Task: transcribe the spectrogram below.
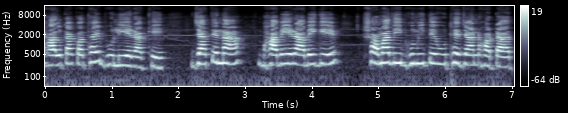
হালকা কথায় ভুলিয়ে রাখে। যাতে না ভাবের আবেগে সমাধি ভূমিতে উঠে যান হঠাৎ।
